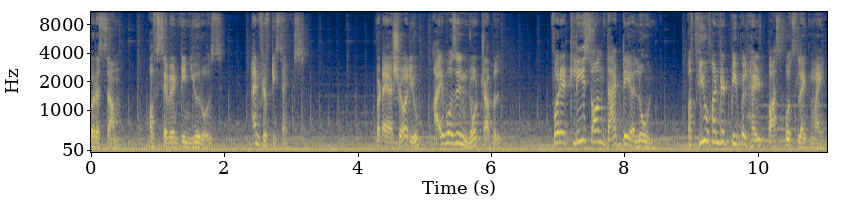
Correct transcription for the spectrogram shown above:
for a sum of 17 euros and 50 cents. But I assure you, I was in no trouble. For at least on that day alone, a few hundred people held passports like mine.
